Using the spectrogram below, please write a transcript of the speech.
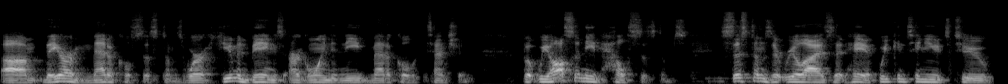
Um, they are medical systems where human beings are going to need medical attention. But we also need health systems, systems that realize that, hey, if we continue to,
